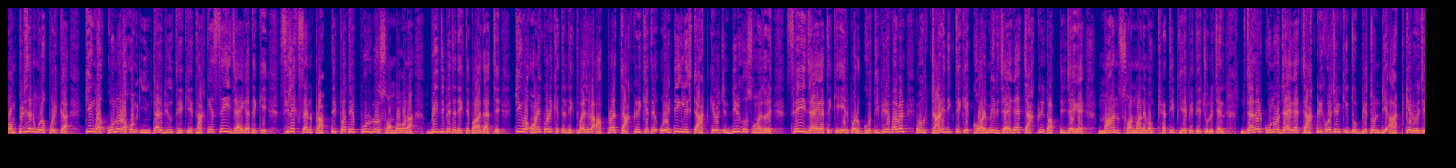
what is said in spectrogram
কম্পিটিশনমূলক পরীক্ষা কিংবা কোনো রকম ইন্টারভিউ থেকে থাকে, সেই জায়গা থেকে সিলেকশন প্রাপ্তির পথে পূর্ণ সম্ভাবনা বৃদ্ধি পেতে দেখতে পাওয়া যাচ্ছে। কিংবা অনেক অনেক ক্ষেত্রে দেখতে পাওয়া যাচ্ছিল আপনারা চাকরির ক্ষেত্রে ওয়েটিং লিস্টে আটকে রয়েছেন দীর্ঘ সময় ধরে। সেই জায়গা থেকে এরপর গতি ফিরে পাবেন এবং চারিদিক থেকে কর্মের জায়গায়, চাকরি প্রাপ্তির জায়গায় মান, সম্মান এবং খ্যাতি ফিরে পেতে চলেছেন। যাদের কোনো জায়গায় চাকরি করেছেন কিন্তু বেতনটি আটকে রয়েছে,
